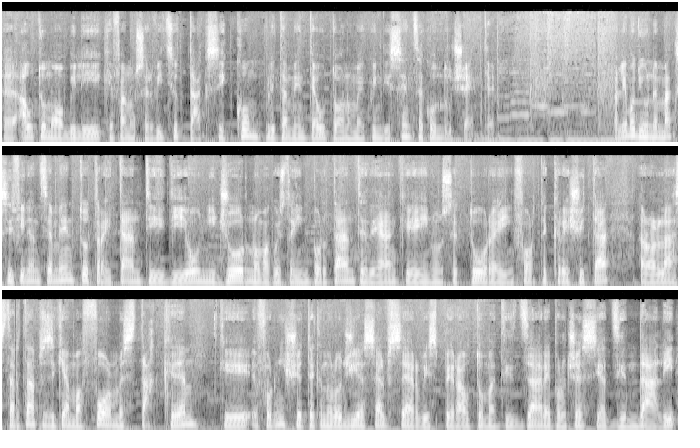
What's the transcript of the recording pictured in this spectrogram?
eh, automobili che fanno servizio taxi completamente autonome, quindi senza conducente. Parliamo di un maxi finanziamento tra i tanti di ogni giorno, ma questo è importante ed è anche in un settore in forte crescita. Allora, la startup si chiama FormStack che fornisce tecnologia self-service per automatizzare processi aziendali,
